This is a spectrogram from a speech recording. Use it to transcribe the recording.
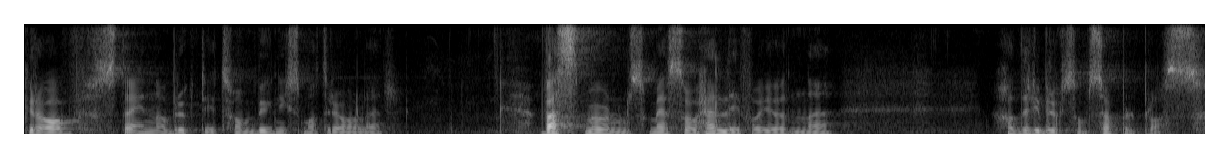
gravsteinene og brukt det som bygningsmaterialer. Vestmuren, som er så hellig for jødene, hadde de brukt som søppelplass.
